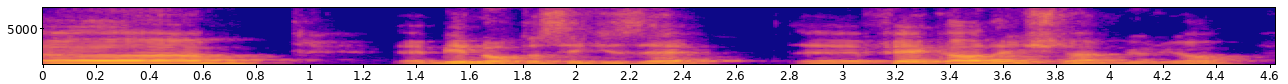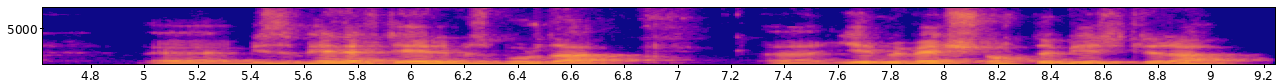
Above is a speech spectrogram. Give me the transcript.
E, 1.8'de e, FK'da işlem görüyor. E, bizim hedef değerimiz burada e, 25.1 lira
